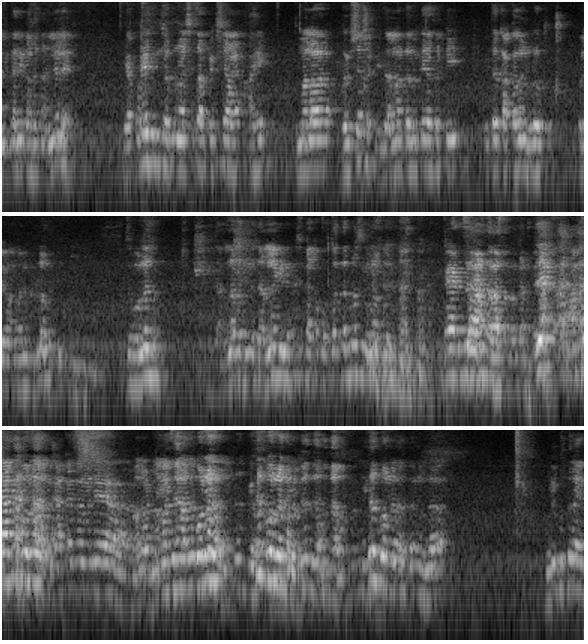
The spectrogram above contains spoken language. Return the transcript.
निकाली काढत आणलेलं आहे. यापुढे तुमच्याकडून अशीच अपेक्षा आहे. तुम्हाला भविष्यासाठी जालना तालुक्यासाठी इथं काकाला म्हणलं होतं फुले मामाला म्हणलं होतं. तुमचं बोलणं झालं. जालना जालना गेल्यापेक्षा काका घेऊन काय अडचण. म्हणजे आमच्या आधी काकाचं म्हणजे मला वाटतं झालं. इथंच झालं. म्हणलं तुम्ही पुत्र आहे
